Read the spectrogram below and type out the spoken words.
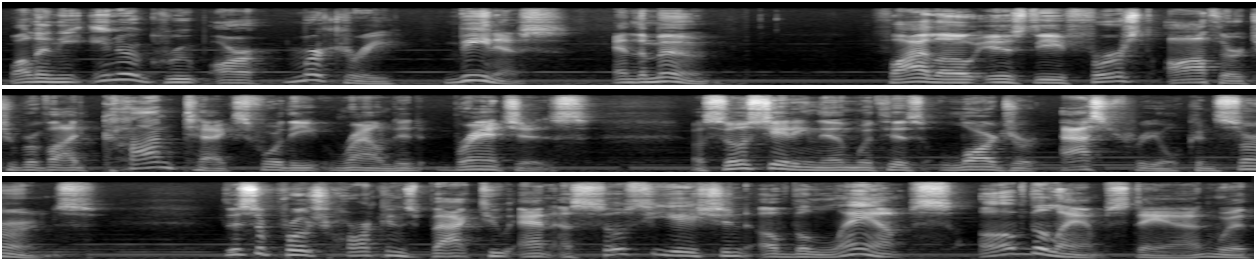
while in the inner group are Mercury, Venus, and the Moon. Philo is the first author to provide context for the rounded branches, associating them with his larger astral concerns. This approach harkens back to an association of the lamps of the lampstand with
